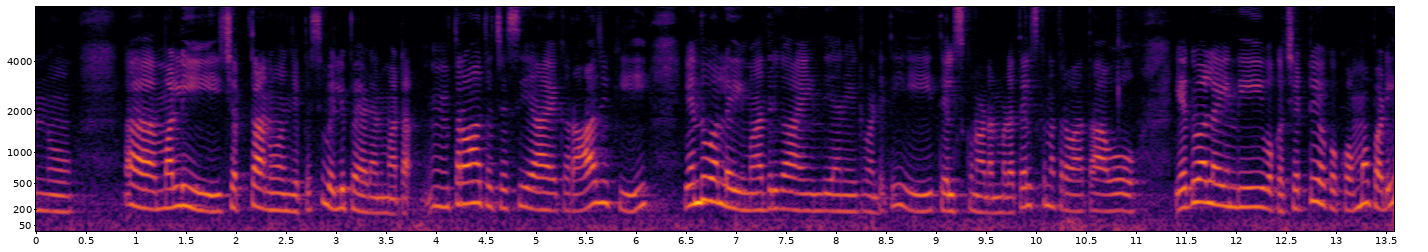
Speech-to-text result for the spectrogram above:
నన్ను మళ్ళీ చెప్తాను అని చెప్పేసి వెళ్ళిపోయాడు అనమాట తర్వాత వచ్చేసి ఆ యొక్క రాజుకి ఎందువల్ల ఈ మాదిరిగా అయింది అనేటువంటిది తెలుసుకున్నాడు అనమాట తెలుసుకున్న తర్వాత ఓ ఎందువల్ల అయింది? ఒక చెట్టు యొక్క కొమ్మ పడి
